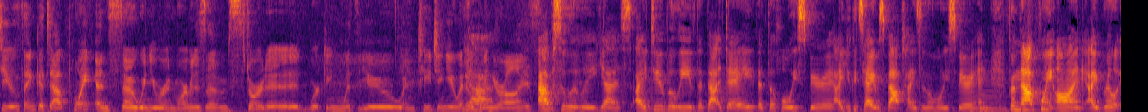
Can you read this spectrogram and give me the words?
do you think, at that point? And so when you were in Mormonism, started working with you and teaching you and Yeah. opening your eyes? Absolutely, yes. I do believe that that day that the Holy Spirit, I, you could say I was baptized in the Holy Spirit. Mm. And from that point on, I really,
